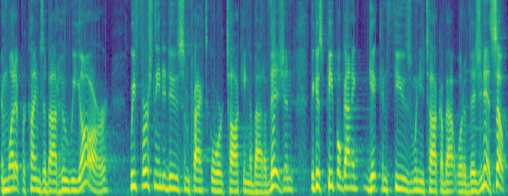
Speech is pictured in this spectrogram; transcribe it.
and what it proclaims about who we are, we first need to do some practical work talking about a vision because people kind of get confused when you talk about what a vision is. So,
